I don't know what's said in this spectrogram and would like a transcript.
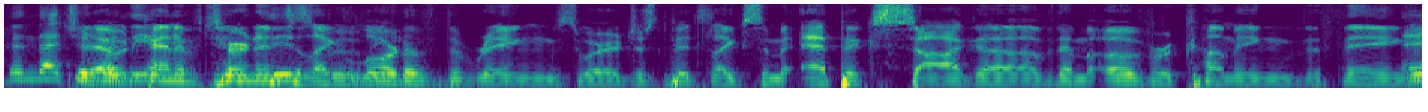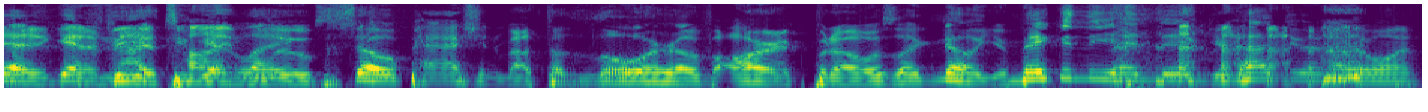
Then that should Yeah, it would the kind of turn into like movie. Lord of the Rings, where it just it's like some epic saga of them overcoming the thing. Yeah, and again, via time get like loop. so passionate about the lore of ARQ, but I was like, no, you're making the ending. You're not doing another one.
